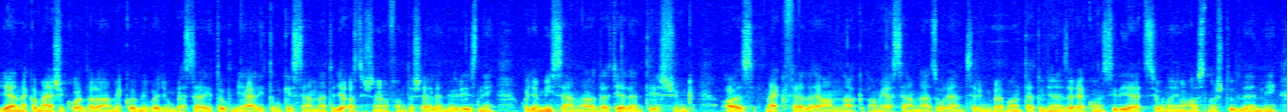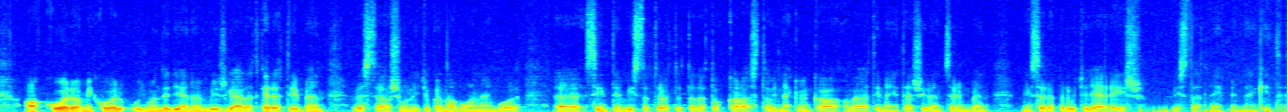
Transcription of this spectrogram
ugye ennek a másik oldala, amikor mi vagyunk beszállítók, mi állítunk ki számlát, ugye azt is nagyon fontos ellenőrizni, hogy a mi számlaadat jelentésünk az megfelel annak, ami a számlázó rendszerünkben van. Tehát ugyanez a rekonciliáció nagyon hasznos tud lenni, akkor, amikor úgymond egy ilyen önvizsgálat keretében összehasonlítjuk a NAV online-ból szintén visszatöltött adatokkal azt, hogy nekünk a, a vállalatirányítási rendszerünkben mi szerepel, úgyhogy erre is biztatnék mindenkit.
